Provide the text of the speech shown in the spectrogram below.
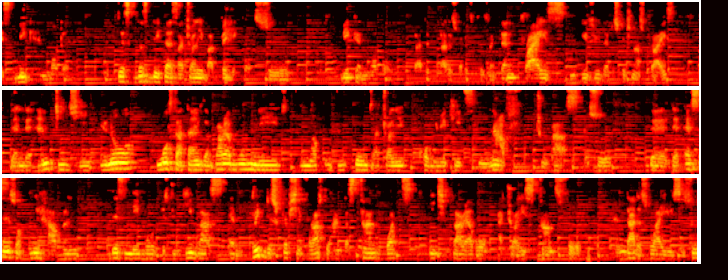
is make and model. This this data is actually about vehicles. So make and model. That is, that is what it's present. Then price it gives you the description as price. Then the MPG, you know, most of the times the variable need not don't actually communicate enough to us. And so the, the essence of we having this label is to give us a brief description for us to understand what each variable actually stands for. And that is why you see. So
